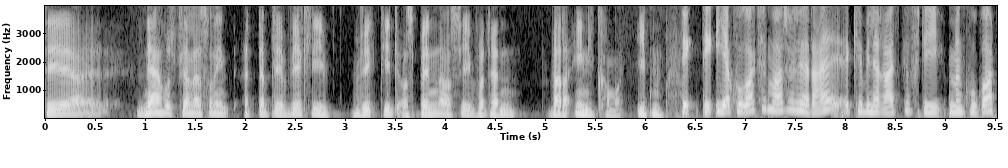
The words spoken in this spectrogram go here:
det er, nærhospitalen er sådan en, at der bliver virkelig vigtigt og spændende at se, hvordan hvad der egentlig kommer i dem. Det, det, jeg kunne godt tænke mig også at høre dig, Camilla Retke, fordi man kunne godt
